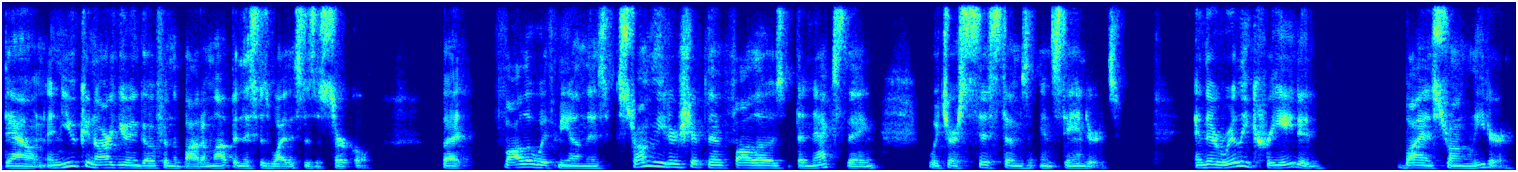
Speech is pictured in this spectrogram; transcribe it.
down. And you can argue and go from the bottom up. And this is why this is a circle. But follow with me on this. Strong leadership then follows the next thing, which are systems and standards. And they're really created by a strong leader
